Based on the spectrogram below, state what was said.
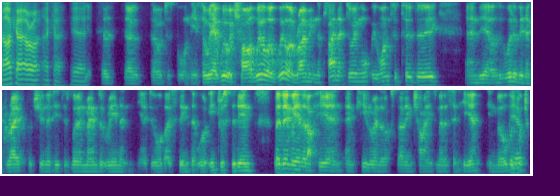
Okay, all right, okay, yeah. yeah so they were just born here. So we had, we were child we were we were roaming the planet doing what we wanted to do, and yeah, it, was, it would have been a great opportunity to learn Mandarin and you know, do all those things that we we're interested in. But then we ended up here, and, and Keela ended up studying Chinese medicine here in Melbourne, yep, which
